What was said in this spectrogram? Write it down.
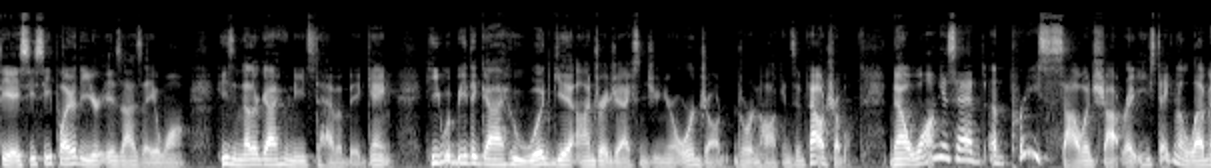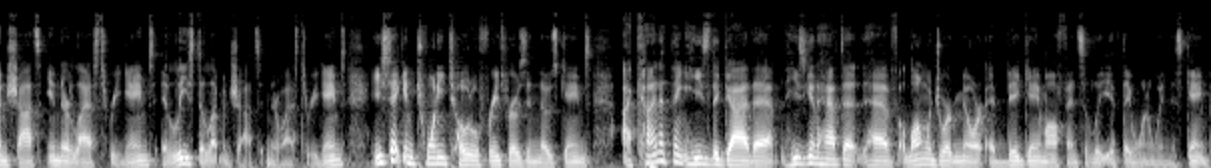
the ACC Player of the Year is Isaiah Wong. He's another guy who needs to have a big game. He would be the guy who would get Andre Jackson Jr. or Jordan Hawkins in foul trouble. Now, Wong has had a pretty solid shot rate. He's taken 11 shots in their last three games, at least 11 shots in their last three games. he's taken 20 total free throws in those games. I kind of think he's the guy that he's going to have to have, along with Jordan Miller, a big game offensively if they want to win this game.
